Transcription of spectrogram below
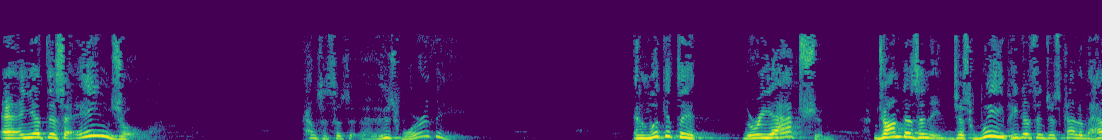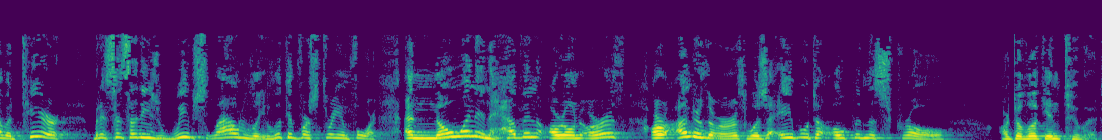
And yet this angel comes and says, who's worthy? And look at the, the reaction. John doesn't just weep, he doesn't just kind of have a tear, but it says that he weeps loudly. Look at verse 3 and 4. And no one in heaven or on earth or under the earth was able to open the scroll or to look into it.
